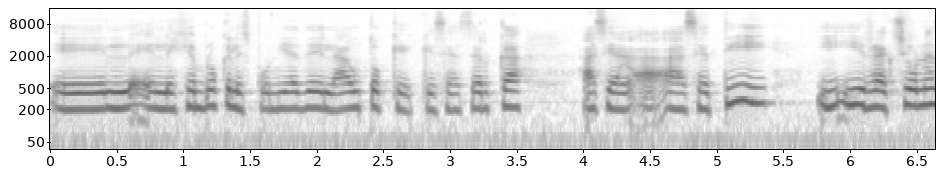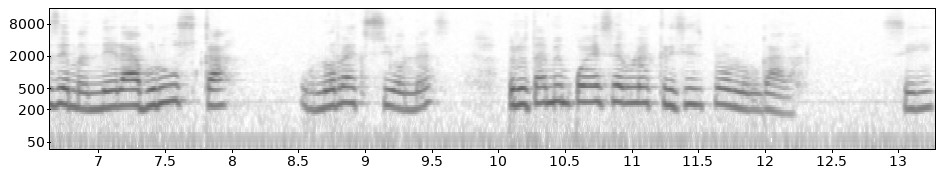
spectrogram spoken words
El, ejemplo que les ponía del auto que, se acerca hacia, hacia ti y, reaccionas de manera brusca o no reaccionas, pero también puede ser una crisis prolongada. ¿sí?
